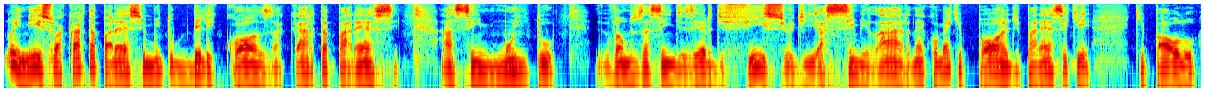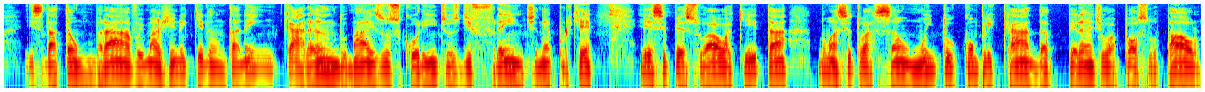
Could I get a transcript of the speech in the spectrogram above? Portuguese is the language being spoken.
no início a carta parece muito belicosa, a carta parece assim muito, vamos assim dizer, difícil de assimilar, né? Como é que pode? Parece que que Paulo está tão bravo, imagino que ele não está nem encarando mais os coríntios de frente, né? Porque esse pessoal aqui está numa situação muito complicada perante o apóstolo Paulo.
